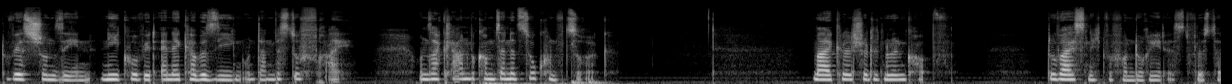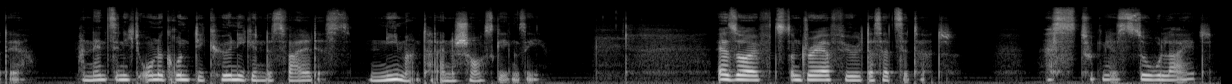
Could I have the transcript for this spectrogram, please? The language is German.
Du wirst schon sehen, Nico wird Enneka besiegen und dann bist du frei. Unser Clan bekommt seine Zukunft zurück. Michael schüttelt nur den Kopf. Du weißt nicht, wovon du redest, flüstert er. Man nennt sie nicht ohne Grund die Königin des Waldes. Niemand hat eine Chance gegen sie. Er seufzt und Drea fühlt, dass er zittert. Es tut mir so leid.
